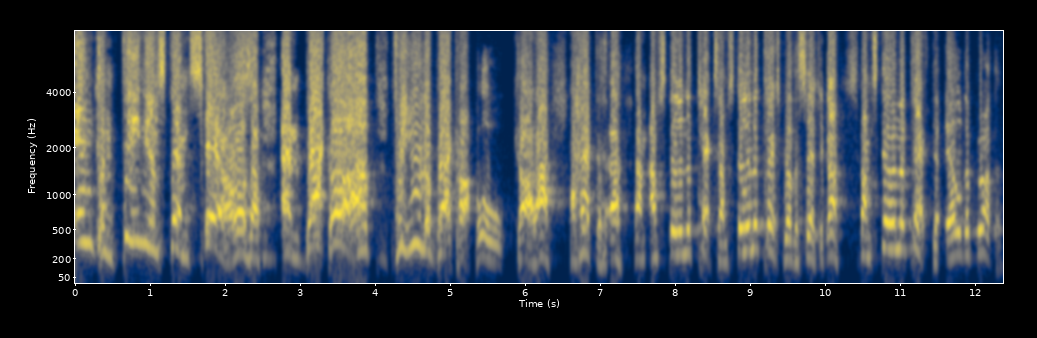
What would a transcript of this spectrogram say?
inconvenience themselves uh, and back up for you to back up. Oh, God, I, I had to, uh, I'm, I'm still in the text. I'm still in the text, Brother Cedric. I, I'm still in the text. The elder brother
